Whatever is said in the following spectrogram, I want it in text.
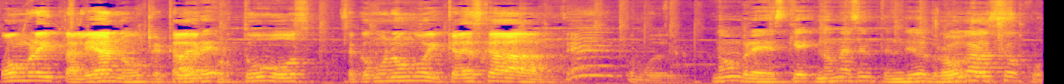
hombre italiano que cae Hombre. por tubos, se come un hongo y crezca. ¿Qué? Como de- No, hombre, es que no me has entendido el Drogas. punto, Choco.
